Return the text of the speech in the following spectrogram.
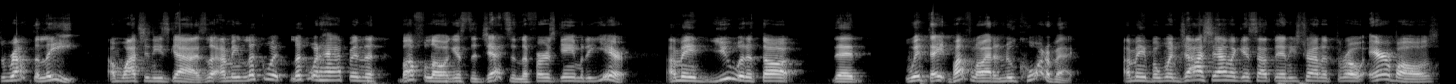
throughout the league. I'm watching these guys. I mean, look what look what happened to Buffalo against the Jets in the first game of the year. I mean, you would have thought that with they, Buffalo had a new quarterback. I mean, but when Josh Allen gets out there and he's trying to throw air balls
